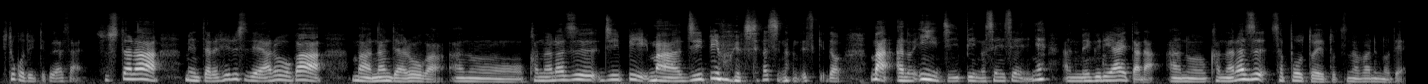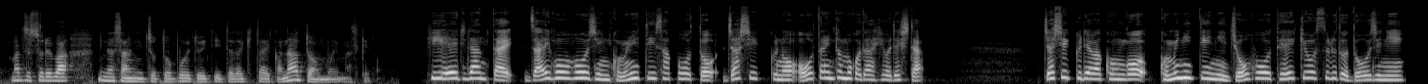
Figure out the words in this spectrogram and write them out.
一言言ってください。そしたら、メンタルヘルスであろうが、まあ何であろうが、あの、必ず GP、まあ GP もよしあしなんですけど、まあ、あの、いい GP の先生にね、あの、巡り会えたら、あの、必ずサポートへとつながるので、まずそれは皆さんにちょっと覚えておいていただきたいかなとは思いますけど。非営利団体在郷法人コミュニティサポートジャシックの大谷智子代表でした。ジャシックでは今後、コミュニティに情報を提供すると同時に、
